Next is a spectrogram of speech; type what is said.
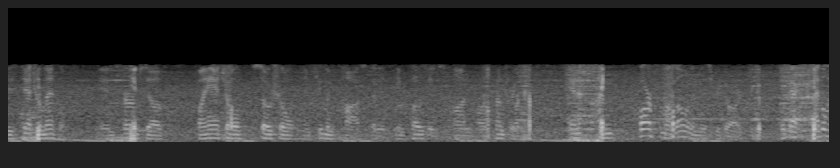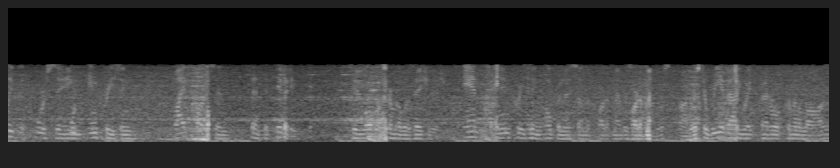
is detrimental in terms of financial, social, human costs that it imposes on our country. And I'm far from alone in this regard. In fact, I believe that we're seeing increasing bipartisan sensitivity to overcriminalization issues and an increasing openness on the part of members of Congress, Congress to reevaluate federal criminal laws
